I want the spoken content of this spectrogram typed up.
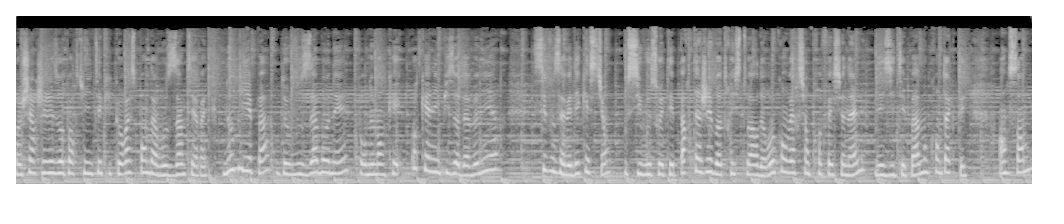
recherchez les opportunités qui correspondent à vos intérêts. N'oubliez pas de vous abonner pour ne manquer aucun épisode à venir si vous avez des questions ou si vous souhaitez partager votre histoire de reconversion professionnelle, n'hésitez pas à me contacter. Ensemble,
